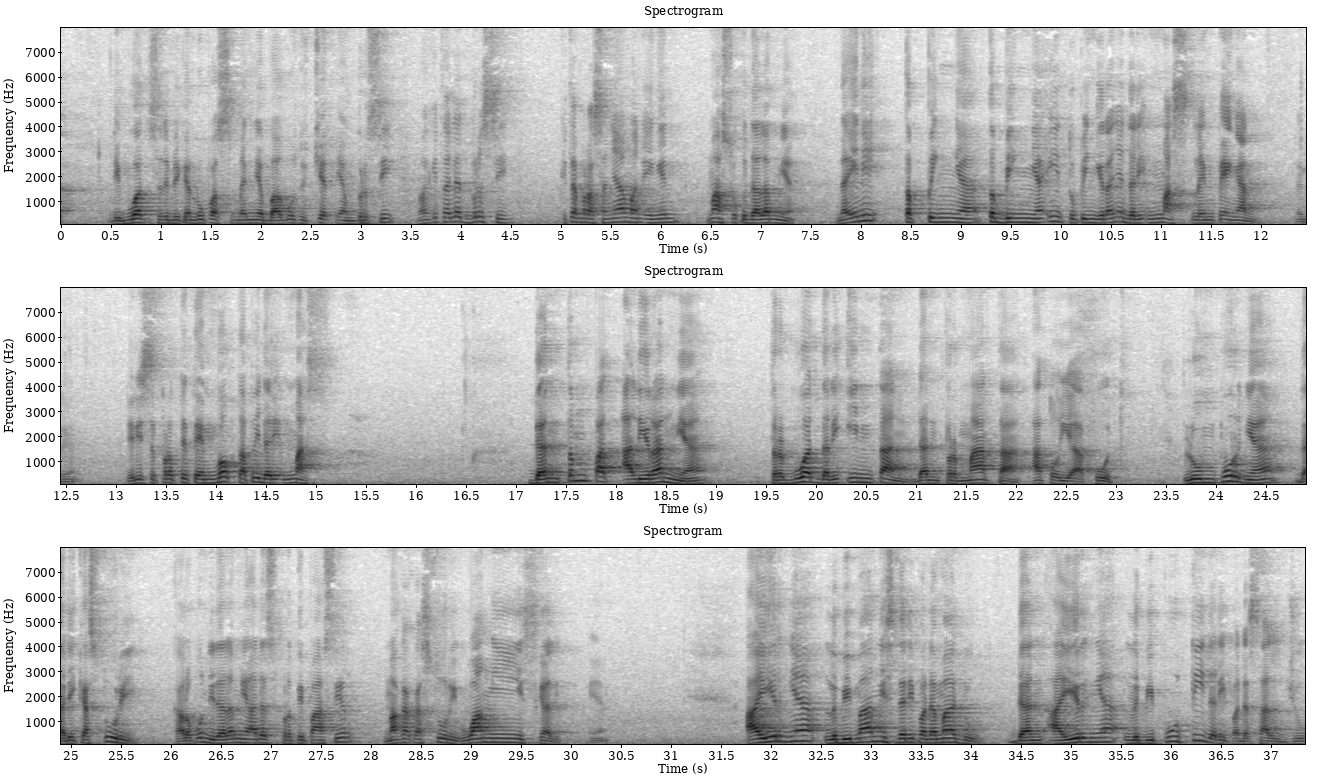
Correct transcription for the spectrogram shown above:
dibuat sedemikian rupa semennya bagus, dicat yang bersih, maka kita lihat bersih. Kita merasa nyaman ingin masuk ke dalamnya. Nah ini tepingnya, tebingnya itu pinggirannya dari emas, lempengan. Jadi seperti tembok tapi dari emas. Dan tempat alirannya terbuat dari intan dan permata atau yakut. Lumpurnya dari kasturi. Kalaupun di dalamnya ada seperti pasir, maka kasturi wangi sekali. Ya. Airnya lebih manis daripada madu dan airnya lebih putih daripada salju.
